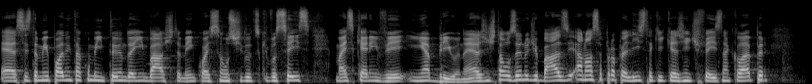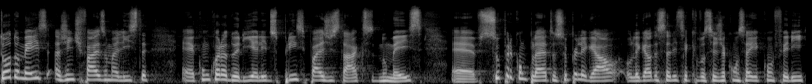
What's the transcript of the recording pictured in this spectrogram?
É, vocês também podem estar comentando aí embaixo também quais são os títulos que vocês mais querem ver em abril, né? A gente está usando de base a nossa própria lista aqui que a gente fez na Clapper. Todo mês a gente faz uma lista é, com curadoria ali dos principais destaques no mês. É, super completo, super legal. O legal dessa lista é que você já consegue conferir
